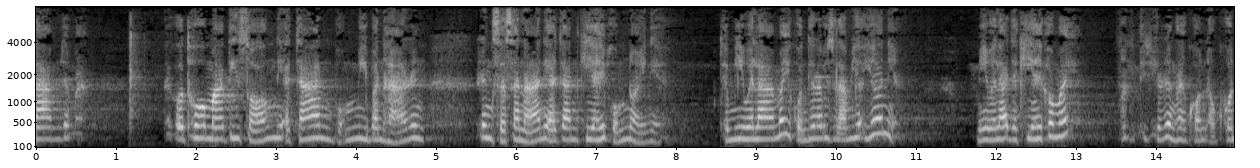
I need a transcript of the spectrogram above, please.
ลามใช่ไหมแล้วก็โทรมาที่สองนี่อาจารย์ ผมมีปัญหาเรื่อง เรื่องศาสนาเนี่ยอาจารย์เคลียร์ให้ผมหน่อยเนี่ย จะมีเวลาไหมคนที่รับอิสลามเยอะๆเนี่ย มีเวลาจะเคลียร์ให้เขาไหมมันไม่ใช่เรื่องให้คนเอาคน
